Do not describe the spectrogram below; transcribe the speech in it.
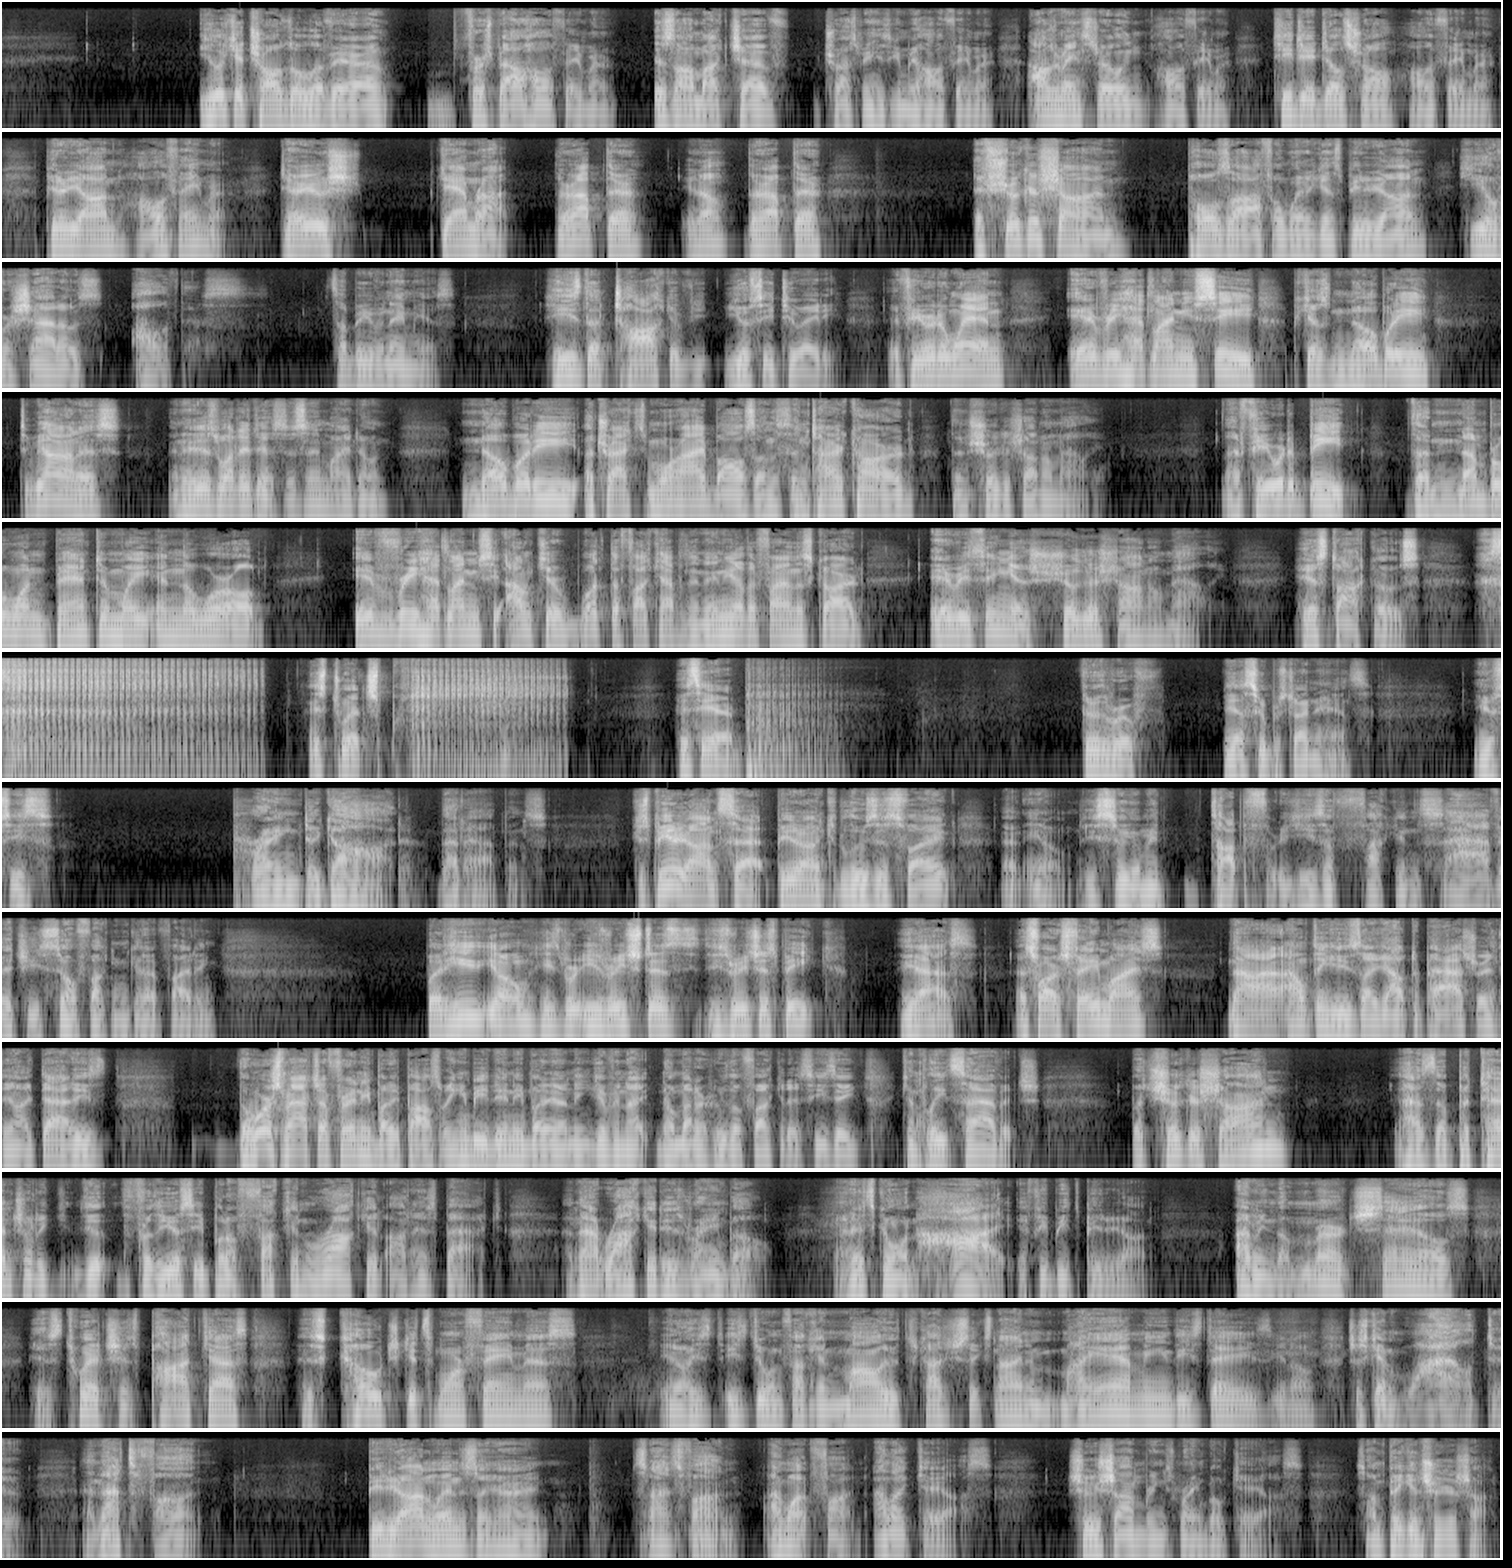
You look at Charles Oliveira, first ballot Hall of Famer. Islam Makhachev, trust me, he's gonna be a Hall of Famer. Aljamain Sterling, Hall of Famer. T.J. Dillashaw, Hall of Famer. Peter Yan, Hall of Famer. Dariush Gamrot, they're up there. You know, they're up there. If Sugar Sean pulls off a win against Peter Yan, he overshadows all of this. That's how big of a name he is. He's the talk of UFC 280. If he were to win, every headline you see, because nobody, to be honest, and it is what it is, this isn't my doing, nobody attracts more eyeballs on this entire card than Sugar Sean O'Malley. If he were to beat the number one bantamweight in the world. Every headline you see, I don't care what the fuck happens in any other fight on this card. Everything is Sugar Sean O'Malley. His talk goes, his twitch, his hair, through the roof. Have superstar in your hands. UFC's praying to God that happens. Because Peter Yan's set. Peter Yan could lose this fight, and you know he's still gonna be top three. He's a fucking savage. He's so fucking good at fighting. But he, you know, he's he's reached his he's reached his peak. He has, as far as fame wise. Now I, I don't think he's like out to pass or anything like that. He's the worst matchup for anybody possible. He can beat anybody on any given night, no matter who the fuck it is. He's a complete savage. But Sugar Sean has the potential to for the UFC to put a fucking rocket on his back. And that rocket is Rainbow. And it's going high if he beats Peter Yan. I mean, the merch sales, his Twitch, his podcast, his coach gets more famous. You know, he's he's doing fucking Molly with Tekashi Six Nine in Miami these days. You know, just getting wild, dude, and that's fun. Peter Yan wins. Like, all right, it's not as fun. I want fun. I like chaos. Sugar Sean brings rainbow chaos, so I'm picking Sugar Sean.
